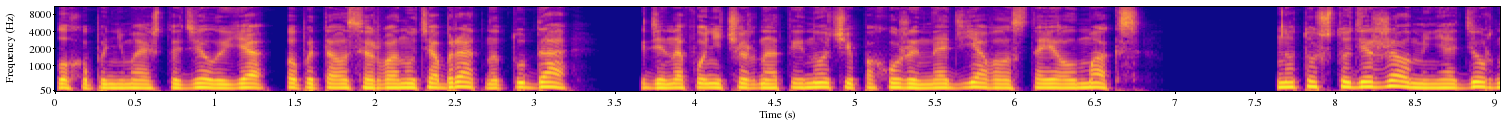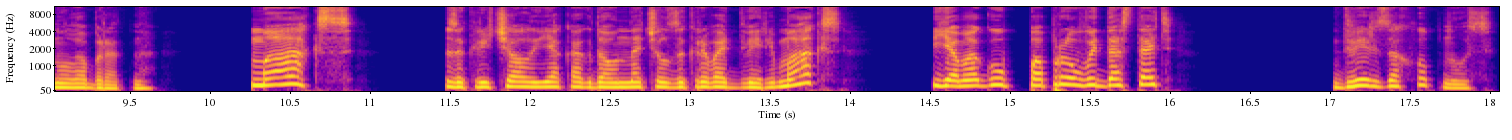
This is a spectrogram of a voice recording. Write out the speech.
Плохо понимая, что делаю, я попытался рвануть обратно, туда, где на фоне черноты ночи, похожей на дьявола, стоял Макс. Но тот, что держал меня, дернул обратно. «Макс!» — закричала я, когда он начал закрывать дверь. «Макс! Я могу попробовать достать...» Дверь захлопнулась,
